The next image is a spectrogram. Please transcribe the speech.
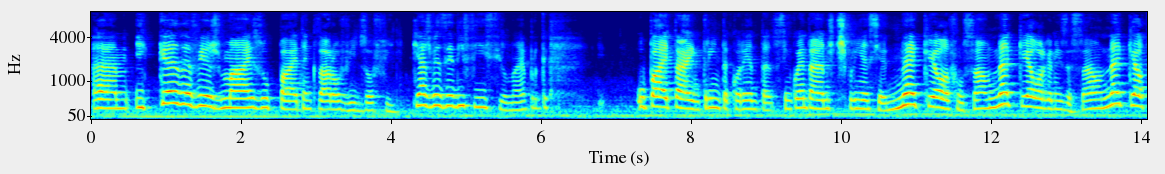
um, e cada vez mais o pai tem que dar ouvidos ao filho, que às vezes é difícil, não é? Porque o pai tem 30, 40, 50 anos de experiência naquela função, naquela organização, naquela,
